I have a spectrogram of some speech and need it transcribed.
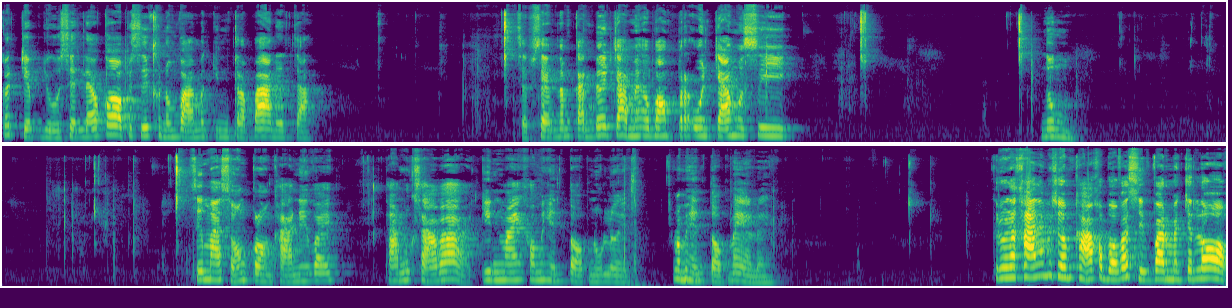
ก็เจ็บอยู่เสร็จแล้วก็ไปซื้อขนมหวานมากินกลับบ้านเลยจ้ะแสบๆนำกันเด้อจ้าไม่เอาบองประโอนจ้าหมซีนุ่ม ซื้อมาสองกล่องขานี้ไว้ถามลูกสาวว่ากินไหมเขาไม่เห็นตอบหนูเลยก็ไม่เห็นตอบแม่เลยกรุณาคะท่านผู้ชมขาเขาบอกว่าสิบวันมันจะลอก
